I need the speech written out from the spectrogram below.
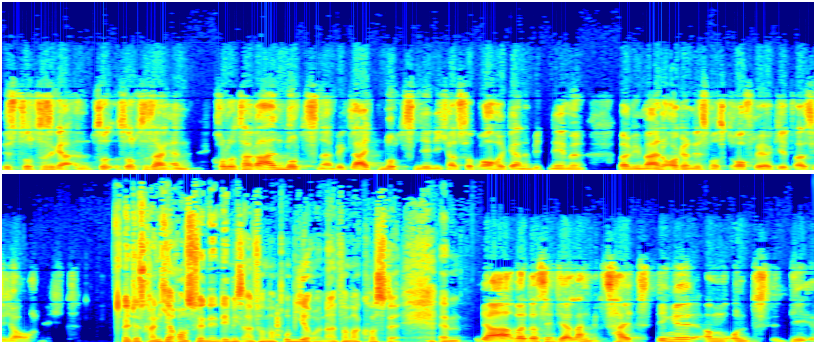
ist sozusagen, sozusagen ein Kollateralnutzen, ein Begleitnutzen, den ich als Verbraucher gerne mitnehme, weil wie mein Organismus darauf reagiert, weiß ich ja auch nicht. Das kann ich herausfinden, indem ich es einfach mal probiere und einfach mal koste. Ähm ja, aber das sind ja Langzeitdinge ähm, und die,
